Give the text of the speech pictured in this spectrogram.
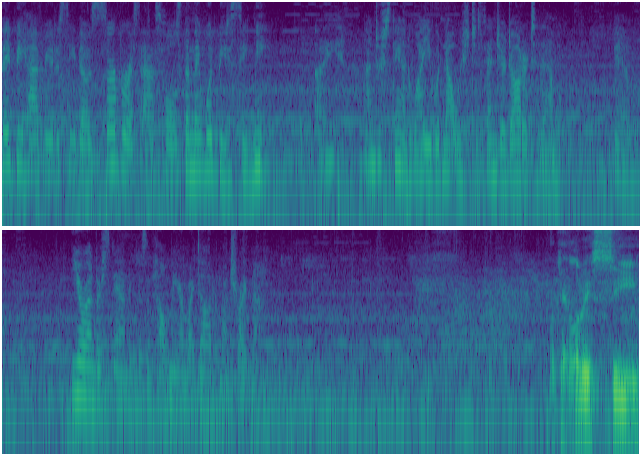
They'd be happier to see those Cerberus assholes than they would be to see me. I understand why you would not wish to send your daughter to them. Yeah, well, your understanding doesn't help me or my daughter much right now. Okay, let me see.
